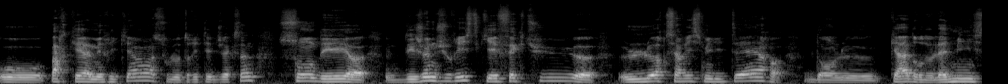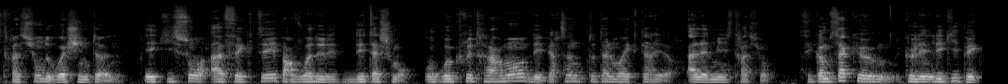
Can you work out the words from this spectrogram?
au parquet américain sous l'autorité de Jackson sont des, des jeunes juristes qui effectuent leur service militaire dans le cadre de l'administration de Washington et qui sont affectés par voie de détachement. On recrute rarement des personnes totalement extérieures à l'administration. C'est comme ça que, que l'équipe est,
